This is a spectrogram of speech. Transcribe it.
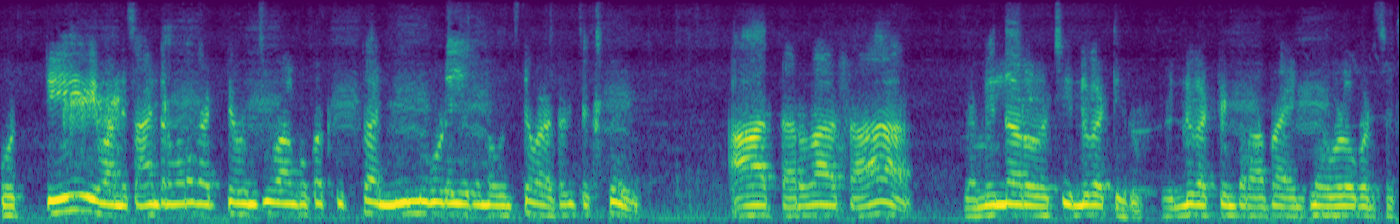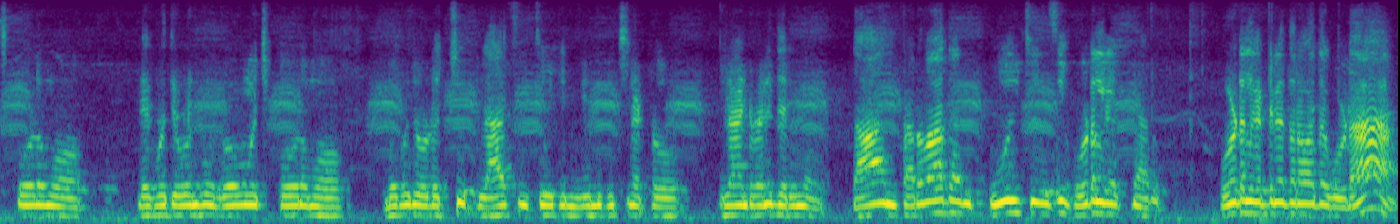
కొట్టి వాడిని సాయంత్రం వరకు కట్టి ఉంచి వాళ్ళకి ఒక కుక్క నీళ్ళు కూడా ఏదైనా ఉంచితే వాడు అక్కడికి చచ్చిపోయింది. ఆ తర్వాత జమీందారు వచ్చి ఇల్లు కట్టిరు ఇల్లు కట్టిన తర్వాత ఇంట్లో ఎవడో ఒకటి చచ్చిపోవడమో లేకపోతే ఎవరికి రోగం వచ్చిపోవడమో లేకపోతే ఒకటి వచ్చి గ్లాస్ చేతి నీళ్ళు ఇచ్చినట్టు ఇలాంటివన్నీ జరిగినాయి. దాని తర్వాత అది కూల్ చేసి హోటల్ కట్టినారు. హోటల్ కట్టిన తర్వాత కూడా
